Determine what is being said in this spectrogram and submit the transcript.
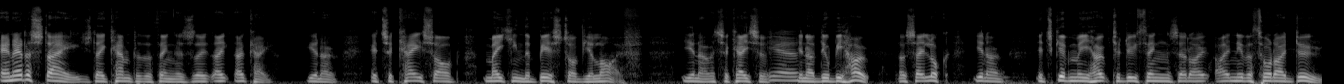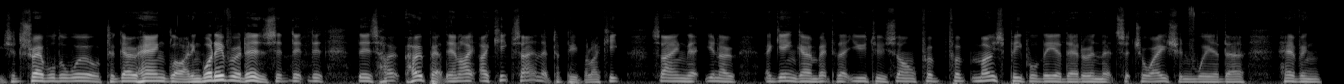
And at a stage, they come to the thing as they, they, okay, you know, it's a case of making the best of your life. You know, it's a case of, Yeah. you know, there'll be hope. They'll say, look, you know, it's given me hope to do things that I, I never thought I'd do, to travel the world, to go hang gliding, whatever it is. It, it, it- there's hope, hope out there. And I, I keep saying that to people. I keep saying that, you know, again, going back to that U2 song, for, for most people there that are in that situation where they're having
